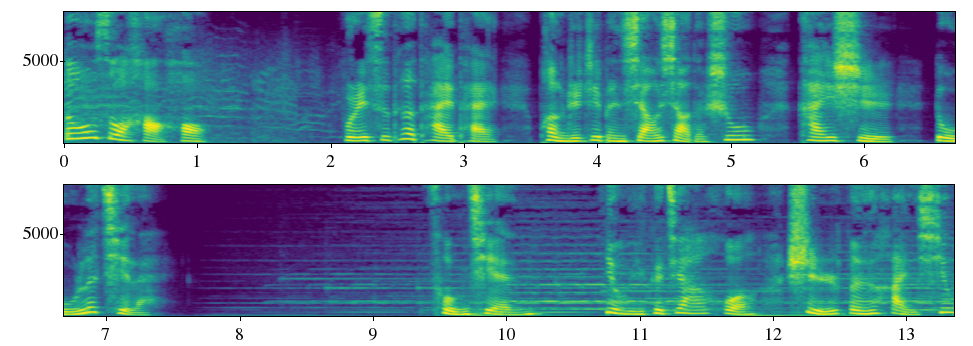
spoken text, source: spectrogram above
都坐好后，弗瑞斯特太太捧着这本小小的书开始读了起来。从前有一个家伙十分害羞，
